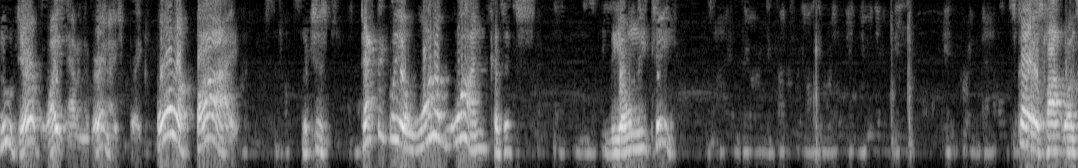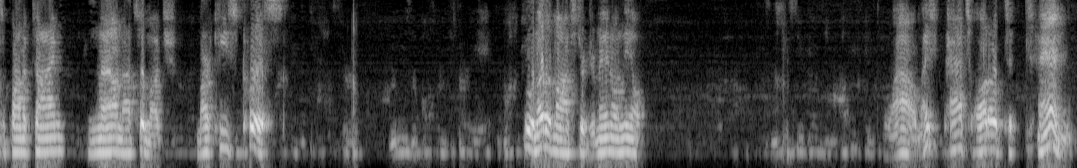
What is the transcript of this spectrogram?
ooh Derrick White having a very nice break. Four of five, which is technically a one of one because it's the only T. This guy was hot once upon a time. No, not so much. Marquese Chriss. Ooh, another monster, Jermaine O'Neal. Wow, nice patch auto to 10.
